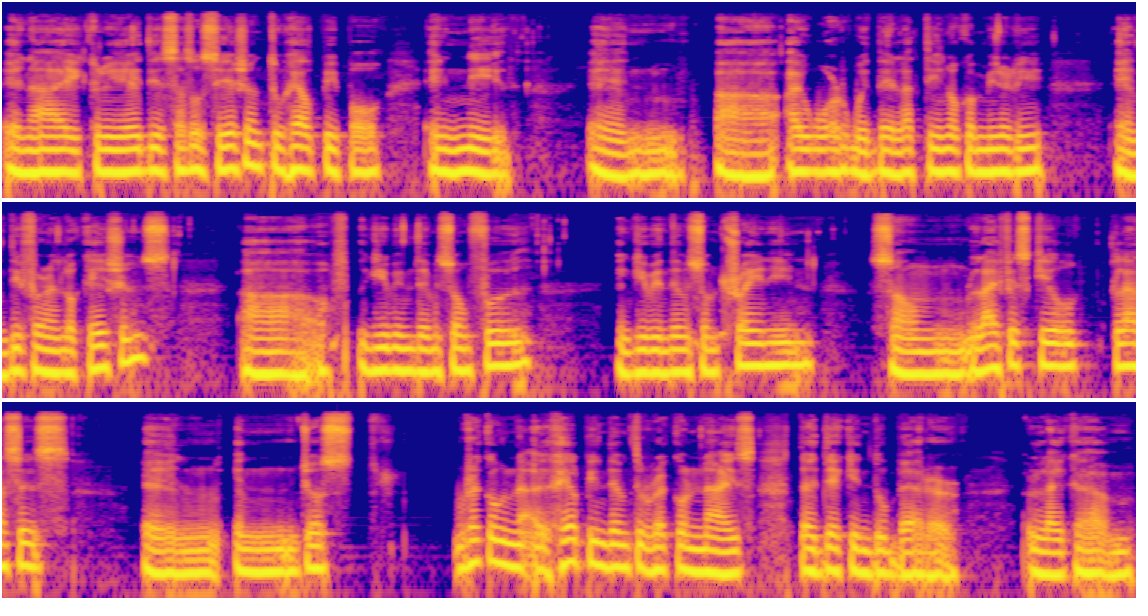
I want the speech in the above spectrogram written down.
and I created this association to help people in need. And uh, I work with the Latino community in different locations, uh, giving them some food and giving them some training, some life skill classes, and and just recognize, helping them to recognize that they can do better, like um,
